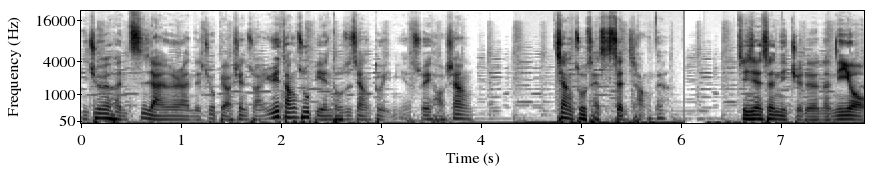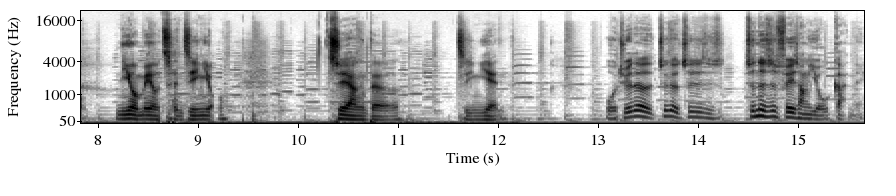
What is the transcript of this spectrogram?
你就会很自然而然的就表现出来，因为当初别人都是这样对你的，所以好像这样做才是正常的。金先生，你觉得呢？你有你有没有曾经有这样的经验？我觉得这个是真的是非常有感诶。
